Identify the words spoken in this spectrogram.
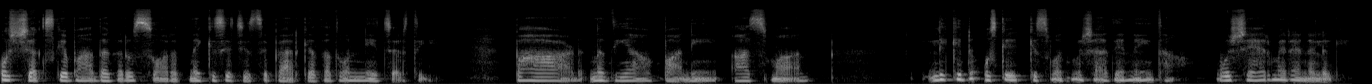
उस शख्स के बाद अगर उस औरत ने किसी चीज़ से प्यार किया था तो वो नेचर थी। पहाड़, नदियाँ, पानी, आसमान। लेकिन उसके किस्मत में शायद ये नहीं था। वो शहर में रहने लगी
